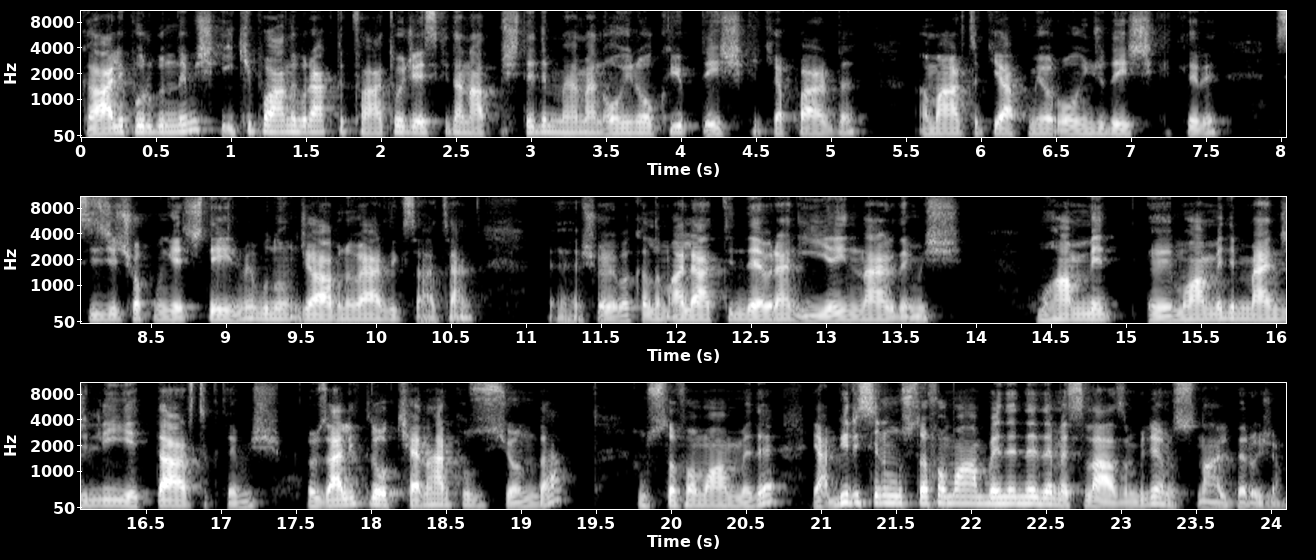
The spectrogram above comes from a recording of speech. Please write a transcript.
Galip Urgun demiş ki 2 puanı bıraktık. Fatih Hoca eskiden 60 dedim mi hemen oyunu okuyup değişiklik yapardı. Ama artık yapmıyor oyuncu değişiklikleri. Sizce çok mu geç değil mi? Bunun cevabını verdik zaten. Ee, şöyle bakalım. Alaaddin Devren iyi yayınlar demiş. Muhammed e, Muhammed'in bencilliği yetti artık demiş. Özellikle o kenar pozisyonda Mustafa Muhammed'e. Ya birisinin Mustafa Muhammed'e ne demesi lazım biliyor musun Alper hocam?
